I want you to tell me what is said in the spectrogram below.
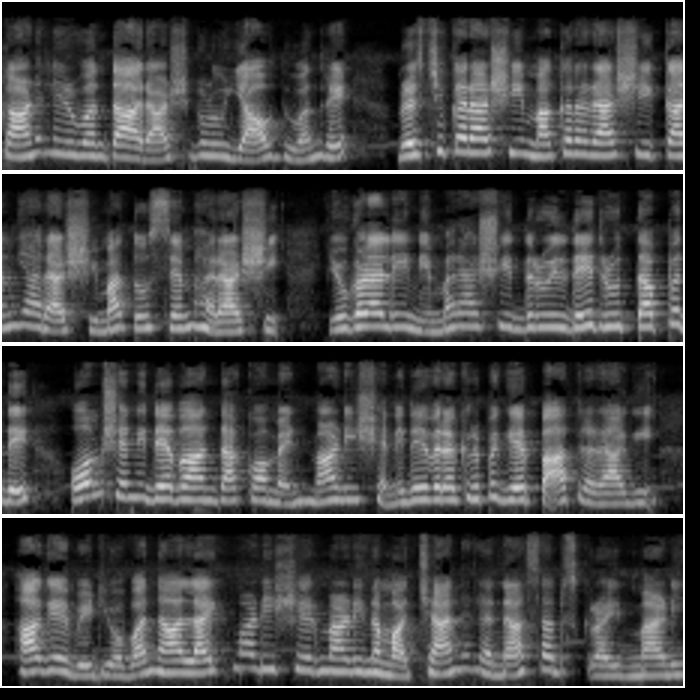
ಕಾಣಲಿರುವಂತಹ ರಾಶಿಗಳು ಯಾವುದು ಅಂದ್ರೆ ವೃಶ್ಚಿಕ ರಾಶಿ, ಮಕರ ರಾಶಿ, ಕನ್ಯಾ ರಾಶಿ ಮತ್ತು ಸಿಂಹ ರಾಶಿ. ಇವುಗಳಲ್ಲಿ ನಿಮ್ಮ ರಾಶಿ ಇದ್ದರೂ ಇಲ್ಲದೇ ಇದ್ರೂ ತಪ್ಪದೆ, ಓಂ ಶನಿದೇವ ಅಂತ ಕಾಮೆಂಟ್ ಮಾಡಿ ಶನಿದೇವರ ಕೃಪೆಗೆ ಪಾತ್ರರಾಗಿ. ಹಾಗೆ ವಿಡಿಯೋವನ್ನು ಲೈಕ್ ಮಾಡಿ ಶೇರ್ ಮಾಡಿ, ನಮ್ಮ ಚಾನೆಲನ್ನು ಸಬ್ಸ್ಕ್ರೈಬ್ ಮಾಡಿ.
